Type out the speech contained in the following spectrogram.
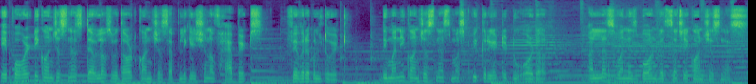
A poverty consciousness develops without conscious application of habits favorable to it. The money consciousness must be created to order unless one is born with such a consciousness.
